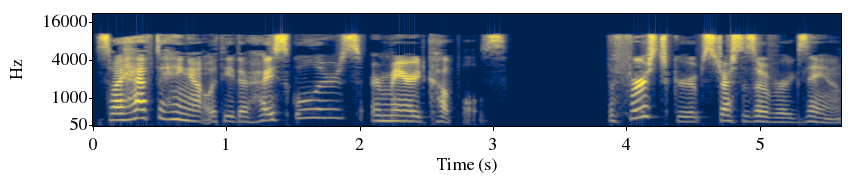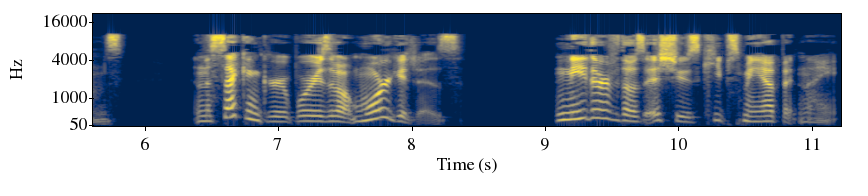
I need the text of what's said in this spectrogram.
so I have to hang out with either high schoolers or married couples. The first group stresses over exams, and the second group worries about mortgages. Neither of those issues keeps me up at night.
